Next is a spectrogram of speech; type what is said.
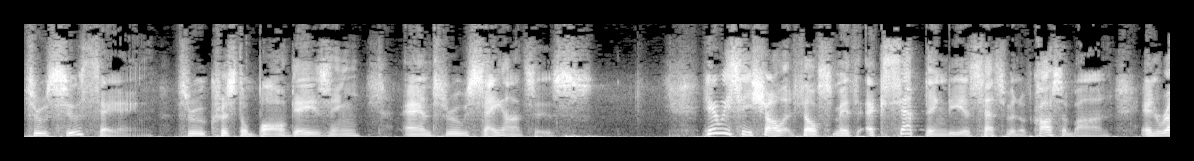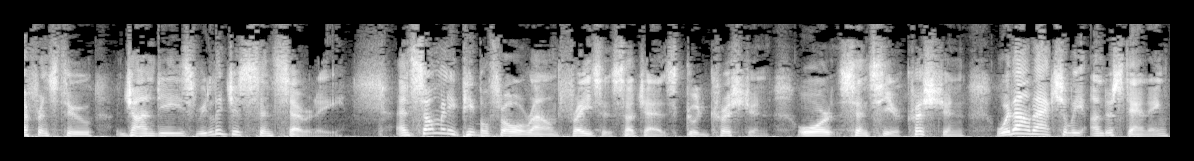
through soothsaying, through crystal ball gazing, and through seances. Here we see Charlotte Fell Smith accepting the assessment of Casaubon in reference to John Dee's religious sincerity. And so many people throw around phrases such as good Christian or sincere Christian without actually understanding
